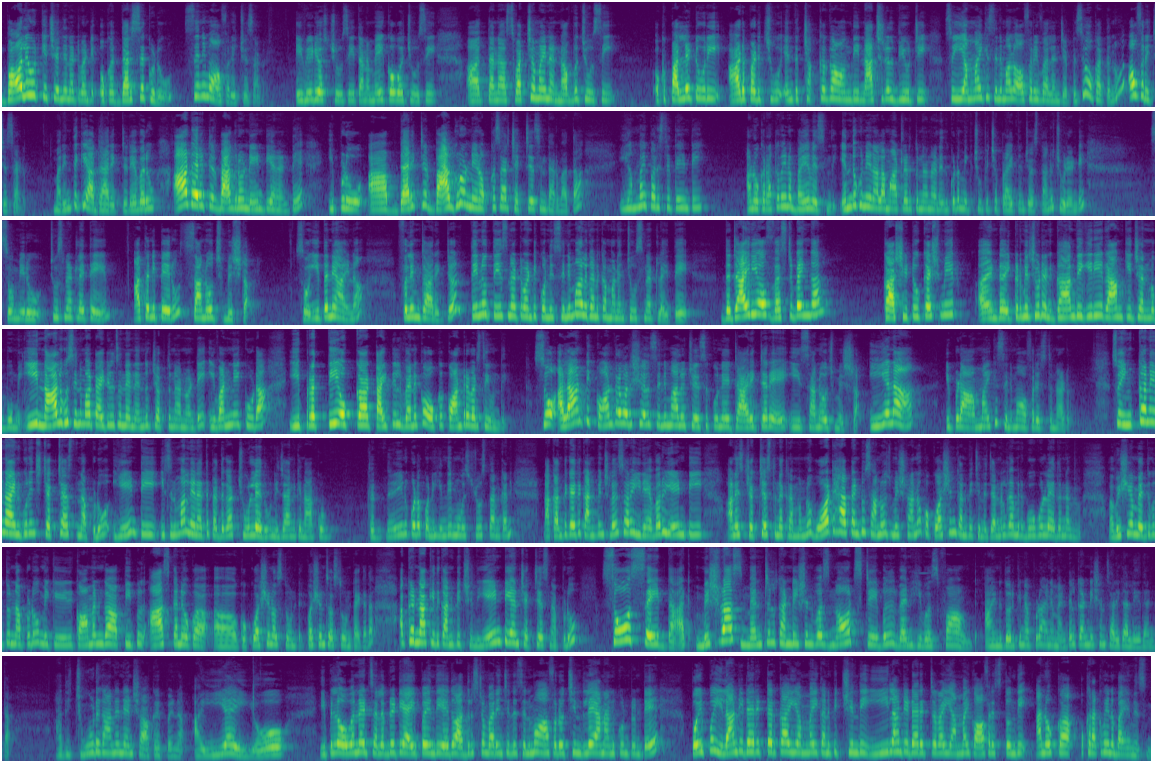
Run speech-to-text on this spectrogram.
బాలీవుడ్కి చెందినటువంటి ఒక దర్శకుడు సినిమా ఆఫర్ ఇచ్చేశాడు. ఈ వీడియోస్ చూసి తన మేక్ ఓవర్ చూసి తన స్వచ్ఛమైన నవ్వు చూసి ఒక పల్లెటూరి ఆడపడుచు ఎంత చక్కగా ఉంది న్యాచురల్ బ్యూటీ సో ఈ అమ్మాయికి సినిమాలో ఆఫర్ ఇవ్వాలని చెప్పేసి ఒక అతను ఆఫర్ ఇచ్చేశాడు. మరింతకీ ఆ డైరెక్టర్ ఎవరు? ఆ డైరెక్టర్ బ్యాక్గ్రౌండ్ ఏంటి అని అంటే ఇప్పుడు ఆ డైరెక్టర్ బ్యాక్గ్రౌండ్ నేను ఒక్కసారి చెక్ చేసిన తర్వాత ఈ అమ్మాయి పరిస్థితి ఏంటి? అని ఒక రకమైన భయం వేసింది. ఎందుకు నేను అలా మాట్లాడుతున్నాను అనేది కూడా మీకు చూపించే ప్రయత్నం చేస్తాను చూడండి. సో మీరు చూసినట్లయితే అతని పేరు సనోజ్ మిశ్రా. సో ఇతనే ఆయన ఫిలిం డైరెక్టర్. తిను తీసినటువంటి కొన్ని సినిమాలు కనుక మనం చూసినట్లయితే the diary of West Bengal Kashi to Kashmir and ఇక్కడ మీరు చూడండి గాంధీగిరి రామ్కి జన్మభూమి. ఈ నాలుగు సినిమా టైటిల్స్ నేను ఎందుకు చెప్తున్నాను అంటే ఇవన్నీ కూడా ఈ ప్రతి ఒక్క టైటిల్ వెనుక ఒక కాంట్రవర్సీ ఉంది. సో అలాంటి కాంట్రవర్షియల్ సినిమాలు చేసుకునే డైరెక్టరే ఈ సనోజ్ మిశ్రా ఈయన ఇప్పుడు ఆ అమ్మాయికి సినిమా ఆఫర్ ఇస్తున్నాడు. సో ఇంకా నేను ఆయన గురించి చెక్ చేస్తున్నప్పుడు ఏంటి? ఈ సినిమాలు నేనైతే పెద్దగా చూడలేదు. నిజానికి నాకు నేను కూడా కొన్ని హిందీ మూవీస్ చూస్తాను కానీ నాకు అంతకైతే కనిపించలేదు. సరే ఈయన ఎవరు ఏంటి అనేసి చెక్ చేస్తున్న క్రమంలో what happen to Sanoj Mishra అని ఒక క్వశ్చన్ కనిపించింది. జనరల్గా మీరు గూగుల్లో ఏదైనా విషయం వెతుకుతున్నప్పుడు మీకు కామన్గా పీపుల్ ఆస్క్ అనే ఒక ఒక క్వశ్చన్ వస్తూ ఉంటాయి క్వశ్చన్స్ వస్తూ ఉంటాయి కదా అక్కడ నాకు ఇది కనిపించింది. ఏంటి అని చెక్ చేసినప్పుడు so said that Mishra's mental condition was not stable when he was found ఆయన దొరికినప్పుడు ఆయన మెంటల్ కండిషన్ సరిగా లేదంట. అది చూడగానే నేను షాక్ అయిపోయినా. అయ్యయ్యో! ఈ పిల్ల ఓవర్ నైట్ సెలబ్రిటీ అయిపోయింది ఏదో అదృష్టం వరించింది సినిమా ఆఫర్ వచ్చిందిలే అని అనుకుంటుంటే పోయి పోయి ఇలాంటి డైరెక్టర్కా ఈ అమ్మాయి కనిపించింది ఇలాంటి డైరెక్టర్ ఈ అమ్మాయికి ఆఫర్ ఇస్తుంది అని ఒక ఒక రకమైన భయం వేసింది.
